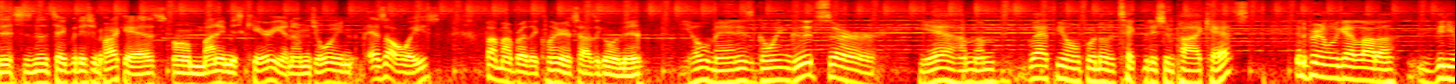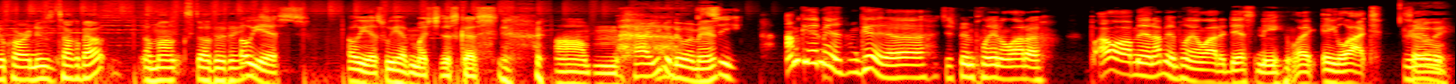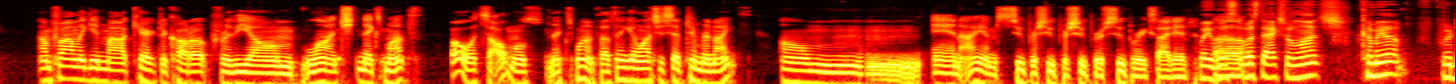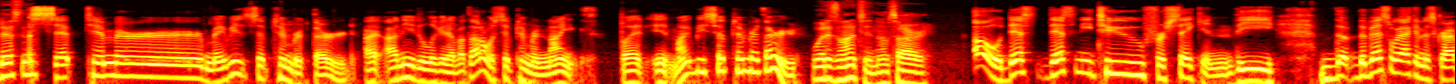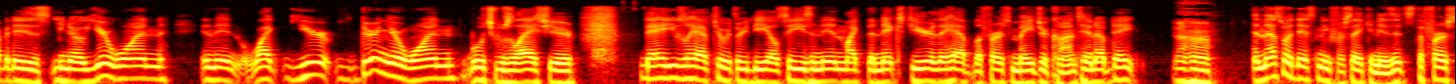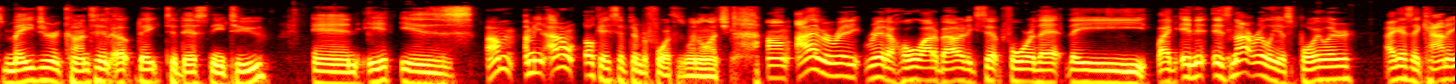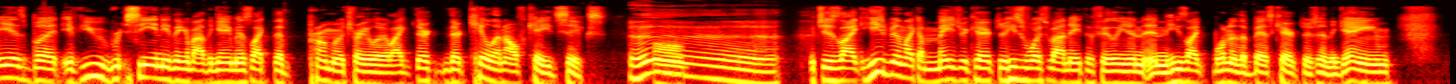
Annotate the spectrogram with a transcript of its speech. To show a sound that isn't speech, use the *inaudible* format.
This is the Tech Edition podcast. Um, my name is Kerry, and I'm joined, as always, by my brother Clarence. How's it going, man? Yo, man, it's going good, sir. Yeah, I'm, I'm glad to be on for another Tech Edition podcast. And apparently, we got a lot of video card news to talk about, amongst other things. Oh yes, oh yes, we have much to discuss. *laughs* um, how you been doing, man? See, I'm good, man. I'm good. Uh, just been playing a lot of. Oh man, I've been playing a lot of Destiny, like a lot. So Really? I'm finally getting my character caught up for the um launch next month. Oh, it's almost next month. I think it launches September 9th. Um, and I am super, super, super, super excited. Wait, what's Uh, what's the actual launch coming up for Destiny? September, maybe it's September 3rd. I, I need to look it up. I thought it was September 9th, but it might be September 3rd. What is launching? I'm sorry. Oh, Des- Destiny 2 Forsaken. The, the the best way I can describe it is, you know, year one, and then like year during year one, which was last year, they usually have two or three DLCs, and then like the next year they have the first major content update. Uh huh. And that's what Destiny Forsaken is. It's the first major content update to Destiny 2. And it is, um, I mean, I don't, okay, September 4th is when it launched. Um, I haven't read, read a whole lot about it except for that they, like, and it, it's not really a spoiler. I guess it kind of is, but if you re- see anything about the game, it's like the promo trailer, like they're, they're killing off Cayde 6 Uh, which is like he's been like a major character. He's voiced by Nathan Fillion, and he's like one of the best characters in the game.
